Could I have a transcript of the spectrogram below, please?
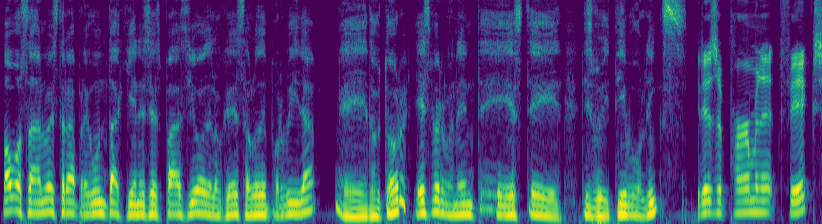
Vamos a nuestra pregunta aquí en ese espacio de lo que es salud de por vida. Eh, doctor, ¿es permanente este dispositivo Lynx? It is a permanent fix.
